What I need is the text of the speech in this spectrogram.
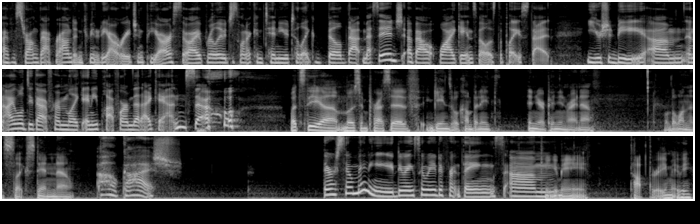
I have a strong background in community outreach and PR, so I really just want to continue to like build that message about why Gainesville is the place that you should be, um, and I will do that from like any platform that I can. So, What's the uh, most impressive Gainesville company in your opinion right now? Well, the one that's like standing out. oh gosh. There are so many doing so many different things. Um, Can you give me top three, maybe?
